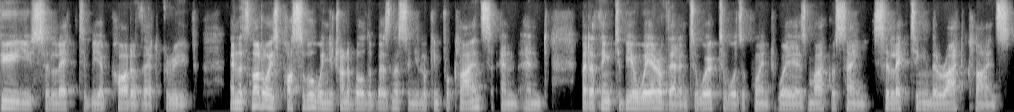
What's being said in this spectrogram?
who you select to be a part of that group. And it's not always possible when you're trying to build a business and you're looking for clients. And, and but I think to be aware of that and to work towards a point where, as Mark was saying, selecting the right clients,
